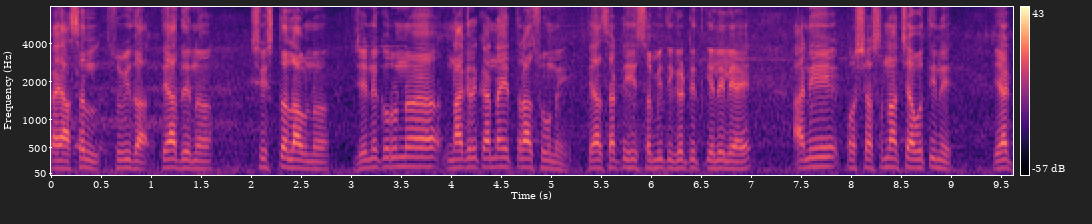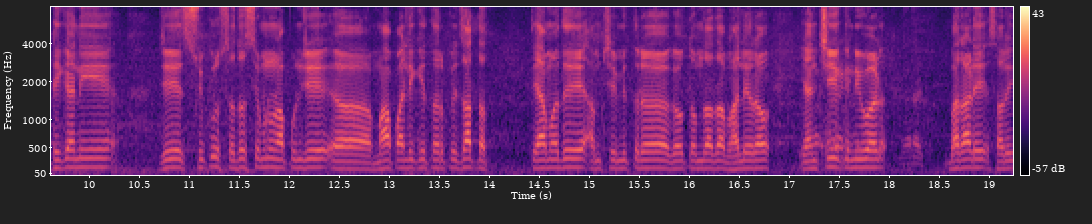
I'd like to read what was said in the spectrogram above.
काही असेल सुविधा त्या देणं शिस्त लावणं जेणेकरून नागरिकांनाही त्रास होऊ नये. त्यासाठी ही समिती गठीत केलेली आहे आणि प्रशासनाच्या वतीने या ठिकाणी जे स्वीकृत सदस्य म्हणून आपण जे महापालिकेतर्फे जातात त्यामध्ये आमचे मित्र गौतमदादा भालेराव यांची एक निवड भराडे सॉरी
